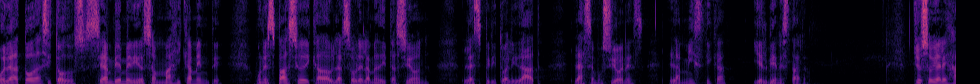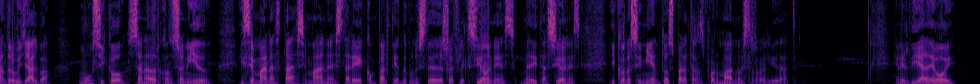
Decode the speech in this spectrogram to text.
Hola a todas y todos, sean bienvenidos a Mágicamente, un espacio dedicado a hablar sobre la meditación, la espiritualidad, las emociones, la mística y el bienestar. Yo soy Alejandro Villalba, músico, sanador con sonido, y semana tras semana estaré compartiendo con ustedes reflexiones, meditaciones y conocimientos para transformar nuestra realidad. En el día de hoy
